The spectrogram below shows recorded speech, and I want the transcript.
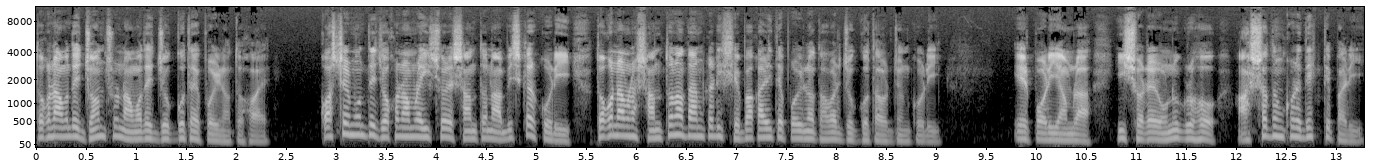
তখন আমাদের যন্ত্রণা আমাদের যোগ্যতায় পরিণত হয়। কষ্টের মধ্যে যখন আমরা ঈশ্বরের সান্ত্বনা আবিষ্কার করি, তখন আমরা সান্ত্বনা দানকারী সেবাকারীতে পরিণত হওয়ার যোগ্যতা অর্জন করি। এরপরই আমরা ঈশ্বরের অনুগ্রহ আস্বাদন করে দেখতে পারি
